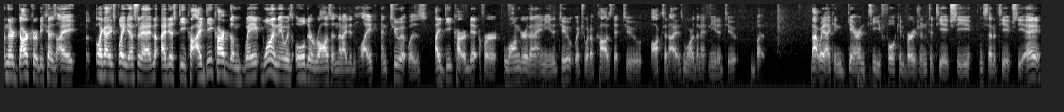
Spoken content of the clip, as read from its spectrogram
And they're darker because I like I explained yesterday, I, I just decar- I decarbed them way one it was older rosin that I didn't like, and two it was I decarbed it for longer than I needed to, which would have caused it to oxidize more than it needed to. But that way I can guarantee full conversion to THC instead of THCA.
